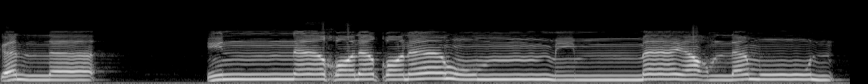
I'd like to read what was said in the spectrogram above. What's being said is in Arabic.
كَلَّا إِنَّا خَلَقْنَاهُم مِّمَّا يَعْلَمُونَ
